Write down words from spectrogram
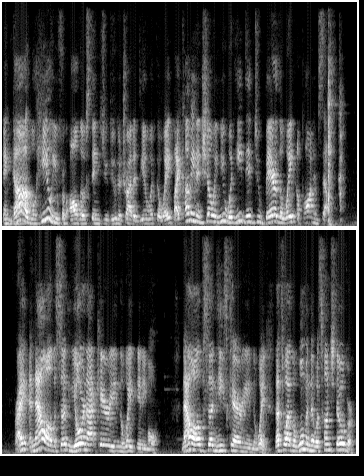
And God will heal you from all those things you do to try to deal with the weight by coming and showing you what He did to bear the weight upon Himself. Right? And now all of a sudden you're not carrying the weight anymore. Now all of a sudden He's carrying the weight. That's why the woman that was hunched over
